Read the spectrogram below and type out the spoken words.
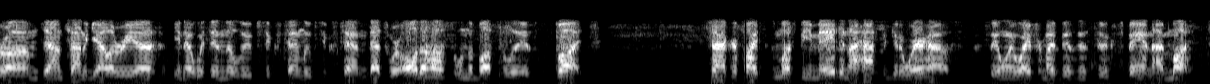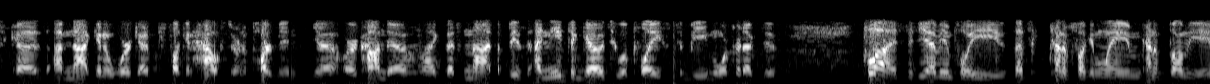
from downtown to Galleria, you know, within the Loop 610, Loop 610. That's where all the hustle and the bustle is. But sacrifices must be made, and I have to get a warehouse. It's the only way for my business to expand. I must because I'm not going to work out of a fucking house or an apartment, you know, or a condo. Like that's not a business. I need to go to a place to be more productive. Plus, if you have employees, that's kind of fucking lame, kind of bummy.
